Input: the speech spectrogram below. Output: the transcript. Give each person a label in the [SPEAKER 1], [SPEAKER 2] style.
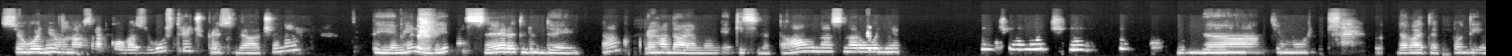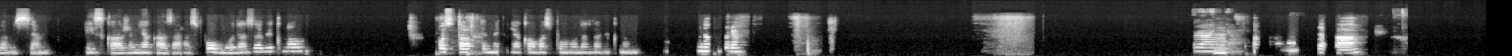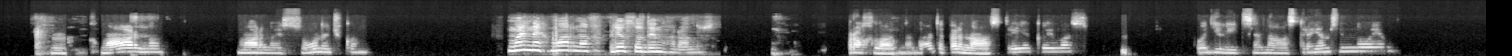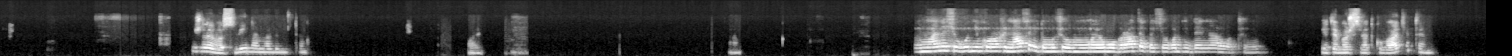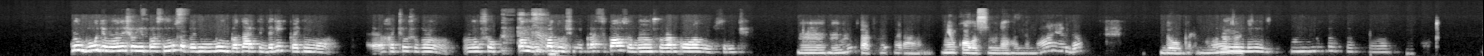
[SPEAKER 1] Сьогодні у нас ранкова зустріч присвячена темі людина серед людей. Так? Пригадаємо, які свята у нас народні. Да, Тимур. Давайте подивимося і скажемо, яка зараз погода за вікном. Поставте мені, яка у вас погода за вікном.
[SPEAKER 2] Добре.
[SPEAKER 3] Рання.
[SPEAKER 2] Така.
[SPEAKER 1] Хмарно, хмарно і сонечко.
[SPEAKER 2] У мене хмарно плюс один градус.
[SPEAKER 1] Прохладно, да? Тепер настрій який у вас? Поділіться настроєм зі мною. Можливо, свій намалюйте. Ой.
[SPEAKER 3] У мене сьогодні хороший настрій, тому що у моєго братика сьогодні день народження.
[SPEAKER 1] І ти будеш святкувати ти?
[SPEAKER 3] Ну, будем, он еще не проснулся, поэтому будем подарки дарить, поэтому э, хочу, чтобы он, ну, чтобы он подольше не просыпался, потому что ранкова зустріч.
[SPEAKER 1] Угу. Так, вибираємо. Ні в кого сумного немає, да? Добре, молодці.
